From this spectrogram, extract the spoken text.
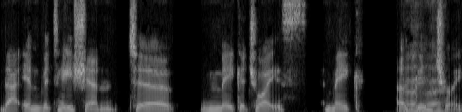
that invitation to make a choice, make a good Uh-huh. choice.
